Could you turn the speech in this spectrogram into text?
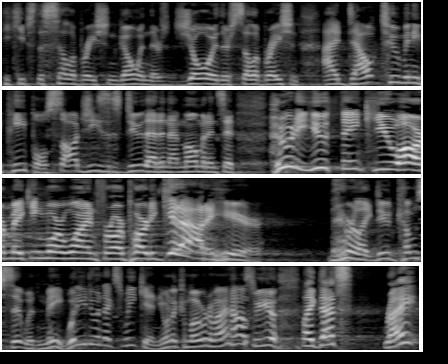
He keeps the celebration going. There's joy, there's celebration. I doubt too many people saw Jesus do that in that moment and said, Who do you think you are making more wine for our party? Get out of here. They were like, Dude, come sit with me. What are you doing next weekend? You want to come over to my house? Are you like that's right?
